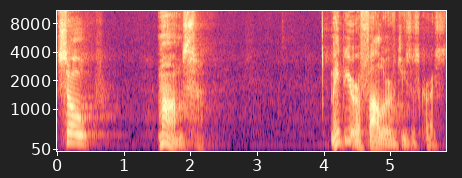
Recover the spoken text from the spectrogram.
So, moms, maybe you're a follower of Jesus Christ.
